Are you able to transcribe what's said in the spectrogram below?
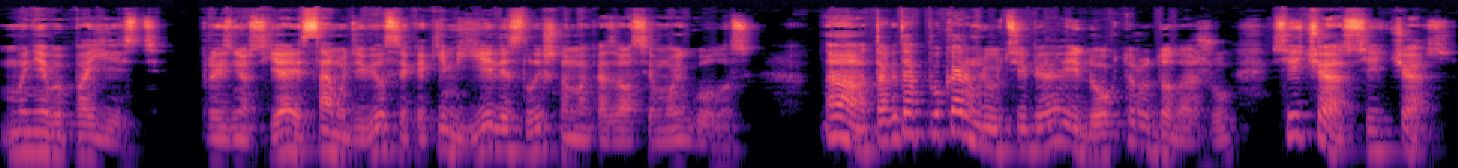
«Мне бы поесть», – произнес я и сам удивился, каким еле слышным оказался мой голос. «А, тогда покормлю тебя и доктору доложу. Сейчас, сейчас».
